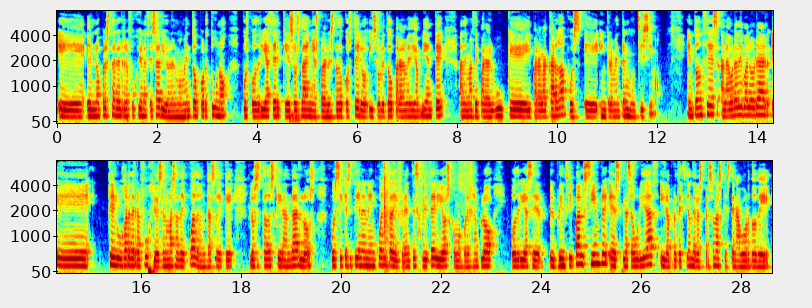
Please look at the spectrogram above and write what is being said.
eh, el no prestar el refugio necesario en el momento oportuno, pues podría hacer que esos daños para el estado costero y sobre todo para el medio ambiente, además de para el buque y para la carga, pues eh, incrementen muchísimo. Entonces, a la hora de valorar eh, qué lugar de refugio es el más adecuado en caso de que los estados quieran darlos, pues sí que se tienen en cuenta diferentes criterios, como por ejemplo podría ser el principal siempre es la seguridad y la protección de las personas que estén a bordo de,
